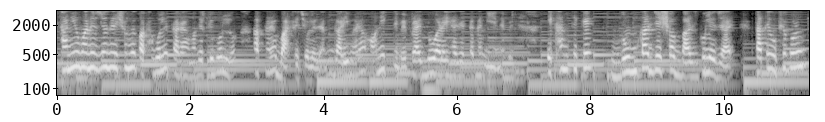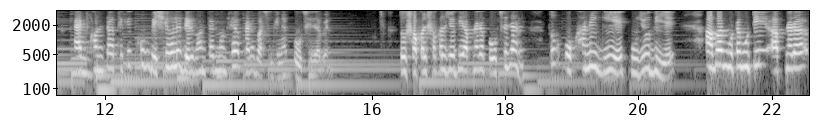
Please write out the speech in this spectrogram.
স্থানীয় মানুষজনের সঙ্গে কথা বলে তারা আমাদেরকে বলল, আপনারা বাসে চলে যান, গাড়ি ভাড়া অনেক নেবে, প্রায় দু আড়াই হাজার টাকা নিয়ে নেবে। এখান থেকে দুমকার যেসব বাসগুলো যায়, তাতে উঠে পড়ুন, এক ঘণ্টা থেকে খুব বেশি হলে দেড় ঘণ্টার মধ্যে আপনারা বাসুকিনাথ পৌঁছে যাবেন। তো সকাল সকাল যদি আপনারা পৌঁছে যান, তো ওখানে গিয়ে পুজো দিয়ে আবার মোটামুটি আপনারা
